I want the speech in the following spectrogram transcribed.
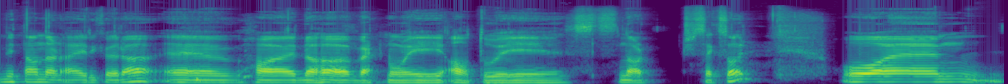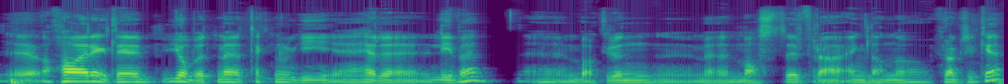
mitt navn er da Eirik Øra. Eh, har da vært nå i Ato i snart seks år. Og eh, har egentlig jobbet med teknologi hele livet. Eh, bakgrunn med master fra England og Frankrike.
